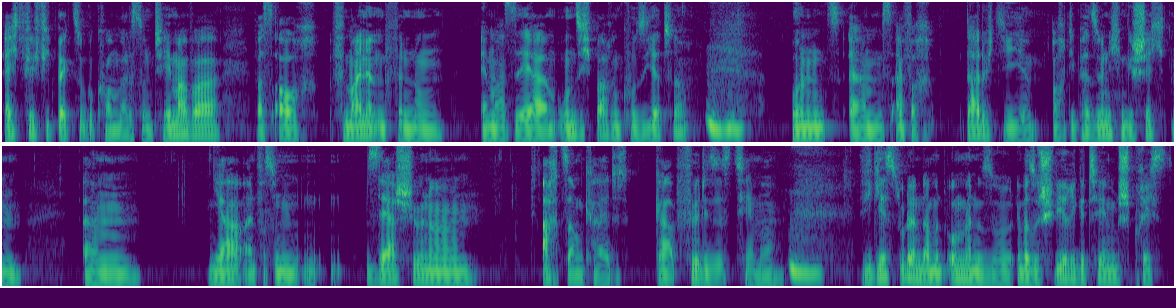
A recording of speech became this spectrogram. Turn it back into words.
echt viel Feedback zu bekommen, weil es so ein Thema war, was auch für meine Empfindung immer sehr im Unsichtbaren kursierte. Mhm. Und ähm, es einfach dadurch die, auch die persönlichen Geschichten, ähm, ja, einfach so eine sehr schöne Achtsamkeit gab für dieses Thema. Mhm. Wie gehst du denn damit um, wenn du so über so schwierige Themen sprichst?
